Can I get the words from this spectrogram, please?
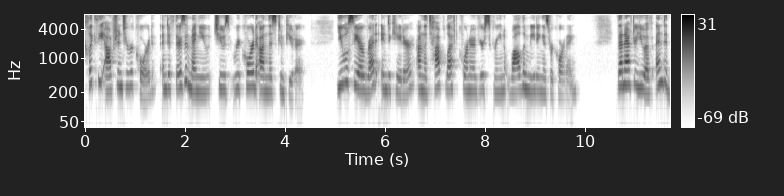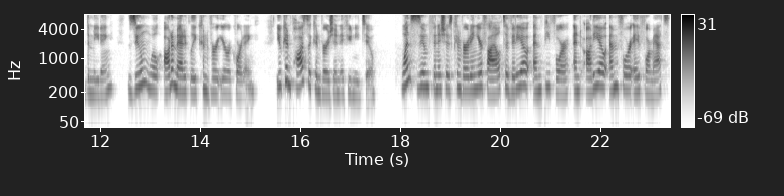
Click the option to record, and if there's a menu, choose Record on this computer. You will see a red indicator on the top left corner of your screen while the meeting is recording. Then, after you have ended the meeting, Zoom will automatically convert your recording. You can pause the conversion if you need to. Once Zoom finishes converting your file to video MP4 and audio M4A formats,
